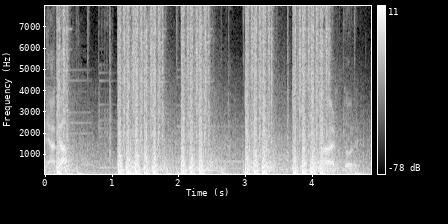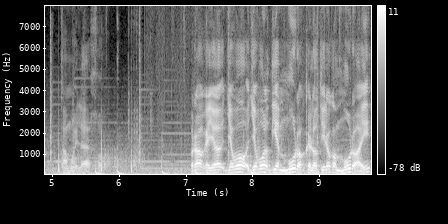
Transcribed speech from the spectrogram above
¿Y acá? A ver, Tore. Está muy lejos. Bro, que yo llevo, llevo 10 muros, que lo tiro con muros ahí.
